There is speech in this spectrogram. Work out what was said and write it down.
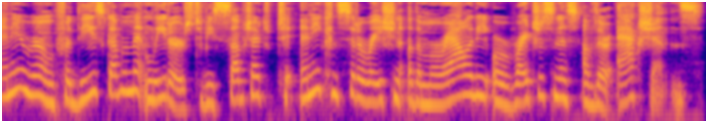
any room for these government leaders to be subject to any consideration of the morality or righteousness of their actions.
